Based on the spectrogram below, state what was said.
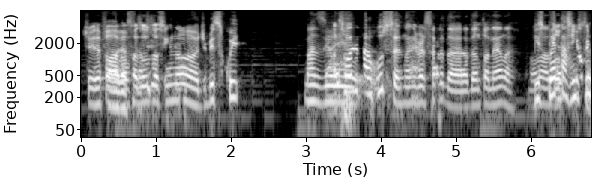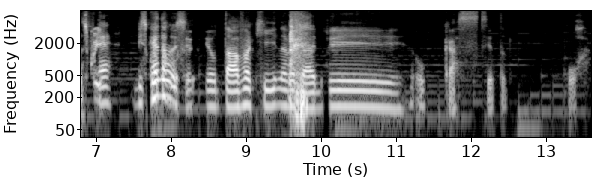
Tinha que falar, Olha vamos só. fazer os docinhos no- de biscuit. Mas eu. Vamos falar de russa no aniversário da, da Antonella. Biscoita russa. biscuit. É, É, não, russa. eu, eu tava aqui, na verdade. Ô, caceta. Porra.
